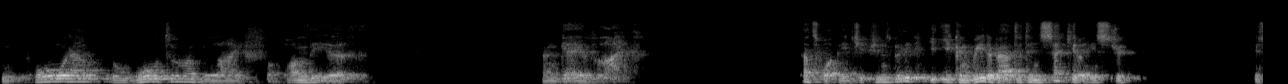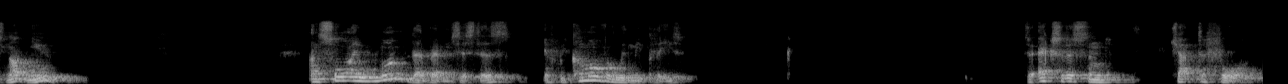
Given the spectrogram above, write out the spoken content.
who poured out the water of life upon the earth and gave life. That's what the Egyptians believed. You, you can read about it in secular history. It's not new. And so I wonder, brothers and sisters, if we come over with me, please, to Exodus and chapter 4.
